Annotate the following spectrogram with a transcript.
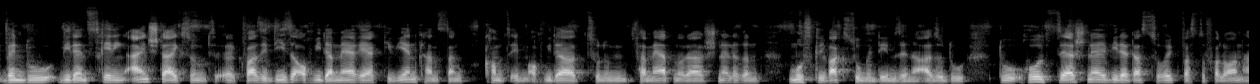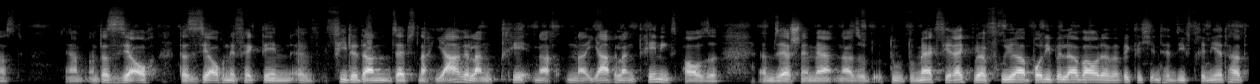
wenn du wieder ins Training einsteigst und äh, quasi diese auch wieder mehr reaktivieren kannst, dann kommt es eben auch wieder zu einem vermehrten oder schnelleren Muskelwachstum in dem Sinne. Also du, du holst sehr schnell wieder das zurück, was du verloren hast. Ja, und das ist ja auch, das ist ja auch ein Effekt, den äh, viele dann selbst nach jahrelang nach einer jahrelangen Trainingspause ähm, sehr schnell merken. Also du, du merkst direkt, wer früher Bodybuilder war oder wer wirklich intensiv trainiert hat,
